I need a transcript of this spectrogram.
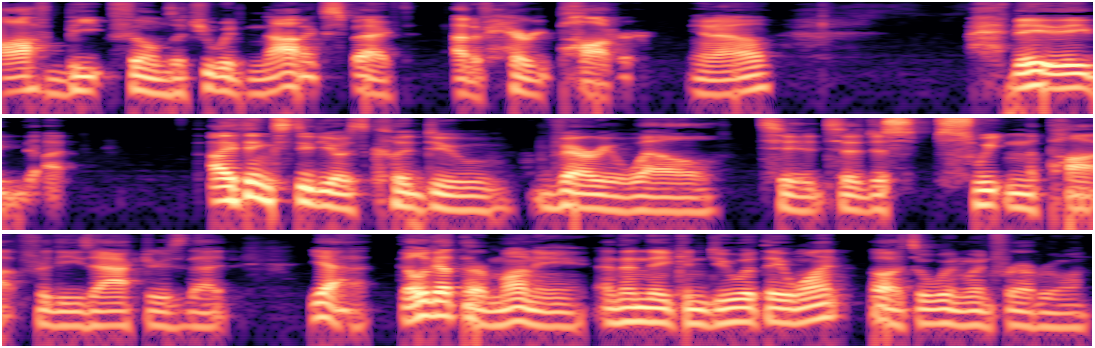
offbeat films that you would not expect out of Harry Potter. You know, they, they I think studios could do very well to to just sweeten the pot for these actors that yeah, they'll get their money and then they can do what they want. Oh, it's a win-win for everyone.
